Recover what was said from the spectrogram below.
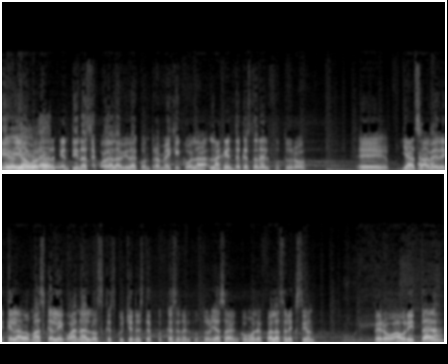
Y, y ahora ¿eh? Argentina se juega la vida contra México. La, la gente que está en el futuro eh, ya sabe de qué lado más caleguana. Los que escuchen este podcast en el futuro ya saben cómo le fue a la selección. Pero ahorita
